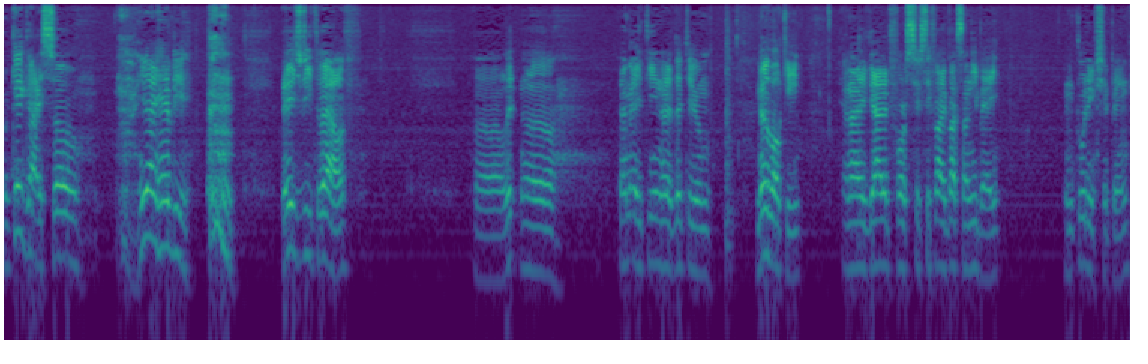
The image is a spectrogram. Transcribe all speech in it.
Okay guys, so here I have the HD12 uh, lit, uh, M18 red lithium Milwaukee and I got it for 65 bucks on eBay including shipping.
